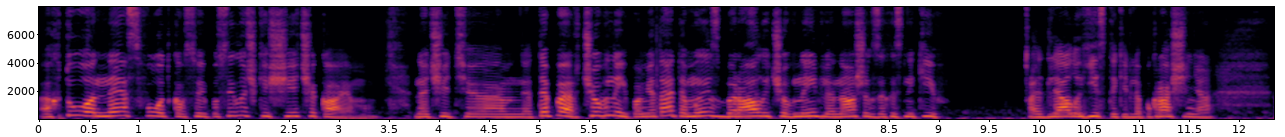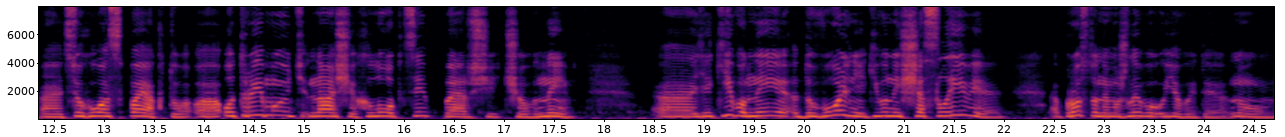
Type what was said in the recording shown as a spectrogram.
Хто не сфоткав свої посилочки, ще чекаємо. Значить, е, тепер човни. Пам'ятаєте, ми збирали човни для наших захисників е, для логістики, для покращення е, цього аспекту. Е, Отримують наші хлопці перші човни, е, які вони довольні, які вони щасливі просто неможливо уявити. Ну,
